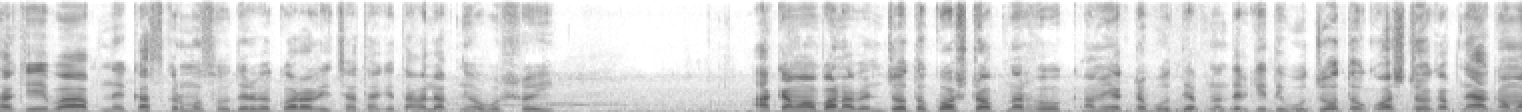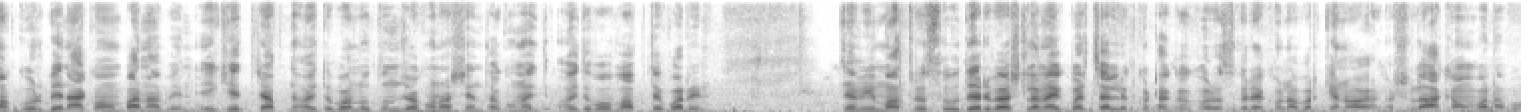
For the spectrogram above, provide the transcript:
থাকে বা আপনি কাজকর্ম সৌদি আরবে করার ইচ্ছা থাকে, তাহলে আপনি অবশ্যই আকামা বানাবেন। যত কষ্ট আপনার হোক, আমি একটা বুদ্ধি আপনাদেরকে দিব, যত কষ্ট হোক আপনি আকামা করবেন, আকামা বানাবেন। এই ক্ষেত্রে আপনি হয়তো বা নতুন যখন আসেন, তখন হয়তো বা ভাবতে পারেন যে আমি মাত্র সৌদি আরবে আসলাম, একবার চার লক্ষ টাকা খরচ করে এখন আবার কেন আসলে আকামা বানাবো?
